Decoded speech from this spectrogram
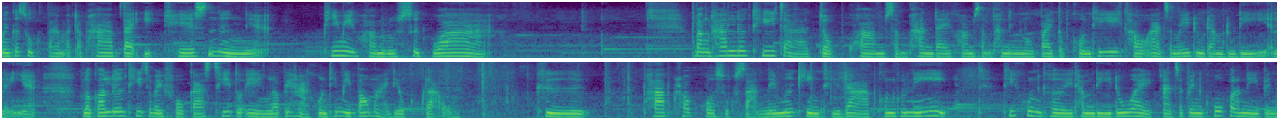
มันก็สุกตามอัตภาพ แต่อีกเคสหนึ่งเนี่ย พี่มีความรู้สึกว่า บางท่านเลือกที่จะจบความสัมพันธ์ใดความสัมพันธ์หนึ่งลงไปกับคนที่เขาอาจจะไม่ดูดำดูดีอะไรเงี้ย แล้วก็เลือกที่จะไปโฟกัสที่ตัวเอง แล้วไปหาคนที่มีเป้าหมายเดียวกับเรา คือภาพครอบครัวสุขสันต์ในเมื่อคิงถือดาบคนคนนี้ที่คุณเคยทำดีด้วย อาจจะเป็นคู่กรณีเป็น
